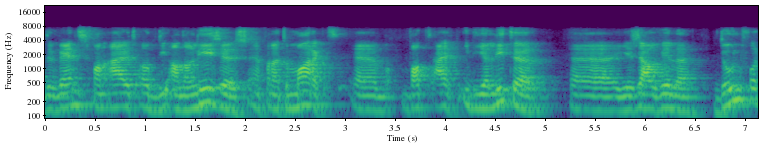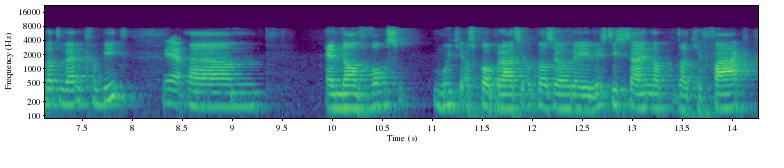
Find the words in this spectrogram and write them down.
de wens vanuit ook die analyses en vanuit de markt, uh, wat eigenlijk idealiter je zou willen doen voor dat werkgebied. Ja. Um, en dan vervolgens moet je als corporatie ook wel zo realistisch zijn dat, dat je vaak,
